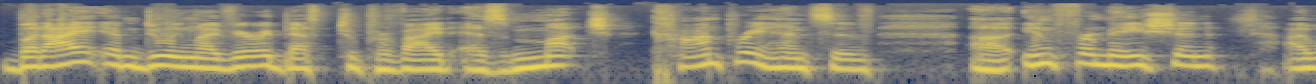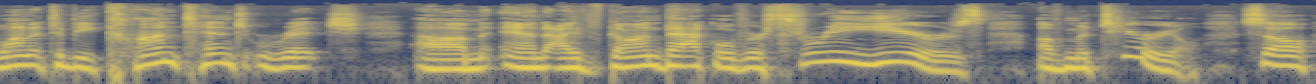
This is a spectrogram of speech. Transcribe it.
but I am doing my very best to provide as much comprehensive uh, information. I want it to be content rich. Um, and I've gone back over three years of material. So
